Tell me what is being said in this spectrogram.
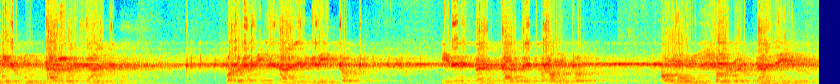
hay que juntar las ganas, organizar el grito y despertar de pronto como un solo estallido.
